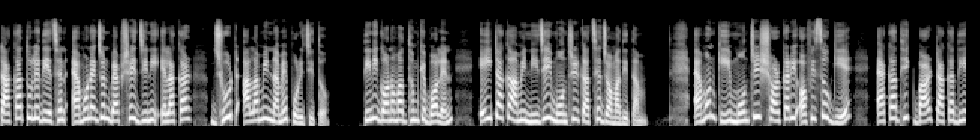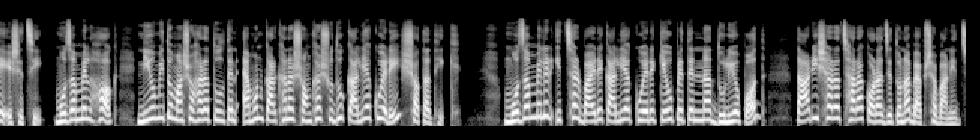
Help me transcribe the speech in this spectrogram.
টাকা তুলে দিয়েছেন এমন একজন ব্যবসায়ী যিনি এলাকার ঝুট আলামিন নামে পরিচিত। তিনি গণমাধ্যমকে বলেন, এই টাকা আমি নিজেই মন্ত্রীর কাছে জমা দিতাম। এমনকি মন্ত্রীর সরকারি অফিসেও গিয়ে একাধিকবার টাকা দিয়ে এসেছি। মোজাম্মেল হক নিয়মিত মাসোহারা তুলতেন এমন কারখানার সংখ্যা শুধু কালিয়াকুয়েরেই শতাধিক। মোজাম্মেলের ইচ্ছার বাইরে কালিয়াকুয়েরে কেউ পেতেন না দলীয় পদ, তার ইশারা ছাড়া করা যেত না ব্যবসা বাণিজ্য।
